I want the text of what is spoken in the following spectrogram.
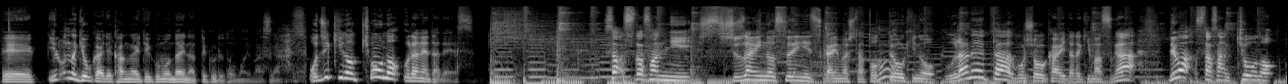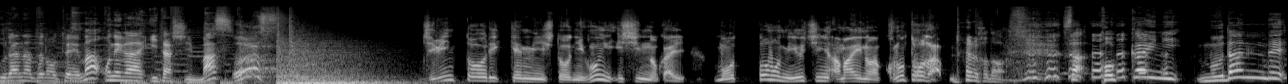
えー、いろんな業界で考えていく問題になってくると思いますが。おじきの今日の裏ネタです。さあ須田さんに取材の末に使いましたとっておきの裏ネタご紹介いただきますがでは須田さん今日の裏ネタのテーマお願いいたします自民党立憲民主党日本維新の会最も身内に甘いのはこの党だ。なるほど。さあ国会に無断で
